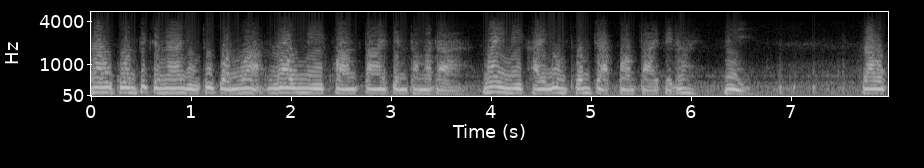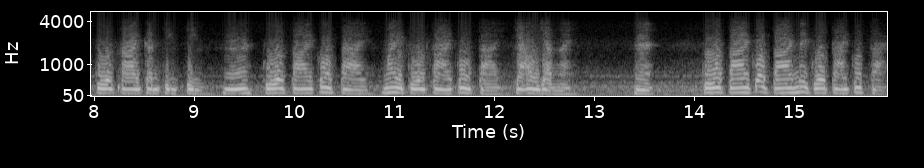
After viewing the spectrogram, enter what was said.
เราควรพิจารณาอยู่ทุกวันว่า เรามีความตายเป็นธรรมดา ไม่มีใครล่วงพ้นจากความตายไปได้ นี่ เรากลัวตายกันจริงๆนะกลัวตายก็ตาย ไม่กลัวตายก็ตายจะเอาอย่างไงนะกลัวตายก็ตาย ไม่กลัวตายก็ตาย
